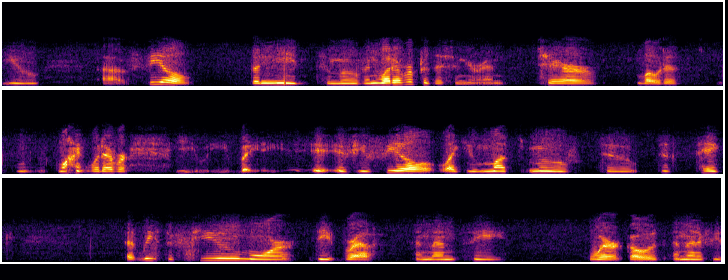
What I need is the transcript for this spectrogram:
you uh, feel the need to move in whatever position you're in, chair, lotus, line, whatever, you, but if you feel like you must move to just take at least a few more deep breaths and then see where it goes and then if you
